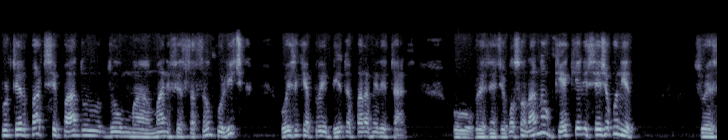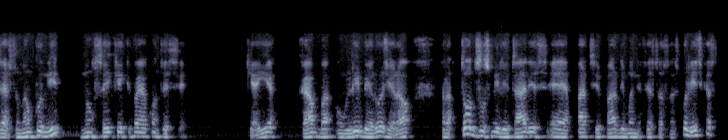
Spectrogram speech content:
por ter participado de uma manifestação política, coisa que é proibida para militares. O presidente Bolsonaro não quer que ele seja punido. Se o Exército não punir, não sei o que, que vai acontecer. Que aí acaba um liberou geral para todos os militares é, participar de manifestações políticas,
